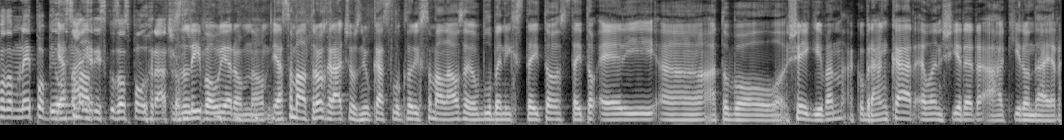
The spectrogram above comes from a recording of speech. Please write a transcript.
potom nepobil ja na ihrisku so spoluhráčom. S Lee Bowierom, no. Ja som mal troch hráčov z Newcastle, ktorých som mal naozaj obľúbených z tejto, z tejto éry uh, a to bol Shea Given ako brankár, Ellen Shearer a Kieron Dyer.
